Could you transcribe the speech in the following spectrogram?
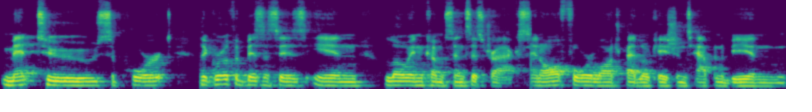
meant to support the growth of businesses in low income census tracts. And all four Launchpad locations happen to be in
